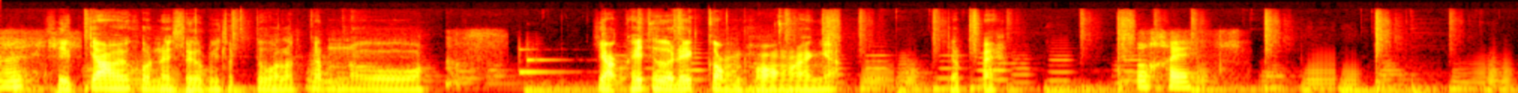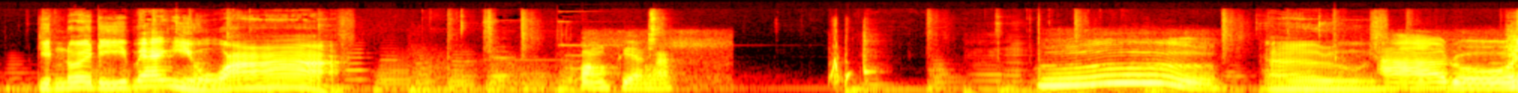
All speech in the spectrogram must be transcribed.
อะเสกเจ้าให้คนในเซิร์ฟมีสักตัวละกันโออยากให้เธอได้กล่องทองอะไรเงี้ย จัดไป โอเค กินด้วยดีแม่งหิวว่า ฟังเสียงนะ อืมเออรู้อร่อย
